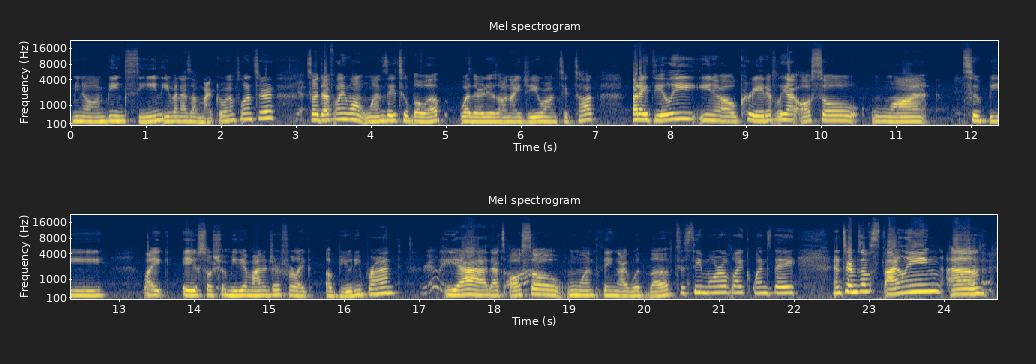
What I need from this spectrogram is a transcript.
you know I'm being seen even as a micro influencer. Yeah. So I definitely want Wednesday to blow up, whether it is on IG or on TikTok. But ideally, you know, creatively, I also want to be like a social media manager for like a beauty brand. Really? Yeah, that's also one thing I would love to see more of like Wednesday. In terms of styling, um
